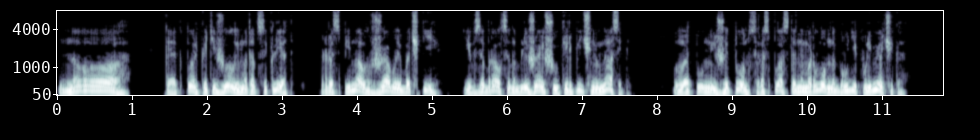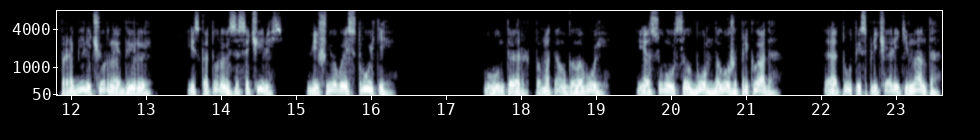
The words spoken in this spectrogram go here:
Но как только тяжелый мотоциклет распинал ржавые бочки и взобрался на ближайшую кирпичную насыпь, Латунный жетон с распластанным орлом на груди пулеметчика пробили черные дыры, из которых засочились вишневые струйки. Унтер помотал головой и осунулся лбом на ложе приклада, а тут из плеча лейтенанта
